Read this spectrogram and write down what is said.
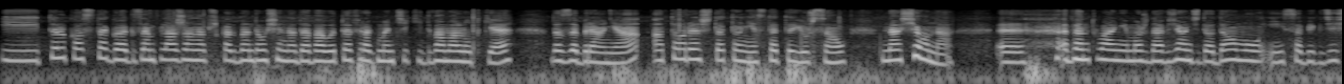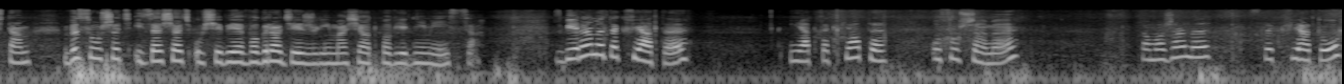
i tylko z tego egzemplarza na przykład będą się nadawały te fragmenciki, dwa malutkie do zebrania, a to resztę to niestety już są nasiona. E, Ewentualnie można wziąć do domu i sobie gdzieś tam wysuszyć i zasiać u siebie w ogrodzie, jeżeli ma się odpowiednie miejsca. Zbieramy te kwiaty i jak te kwiaty ususzymy, to możemy z tych kwiatów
